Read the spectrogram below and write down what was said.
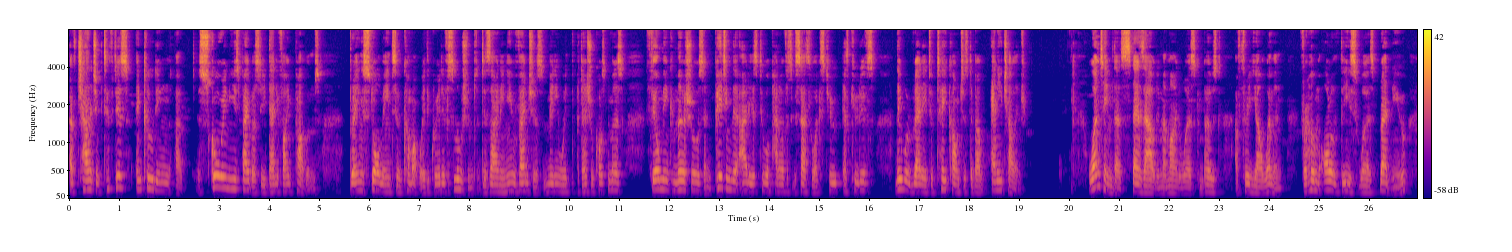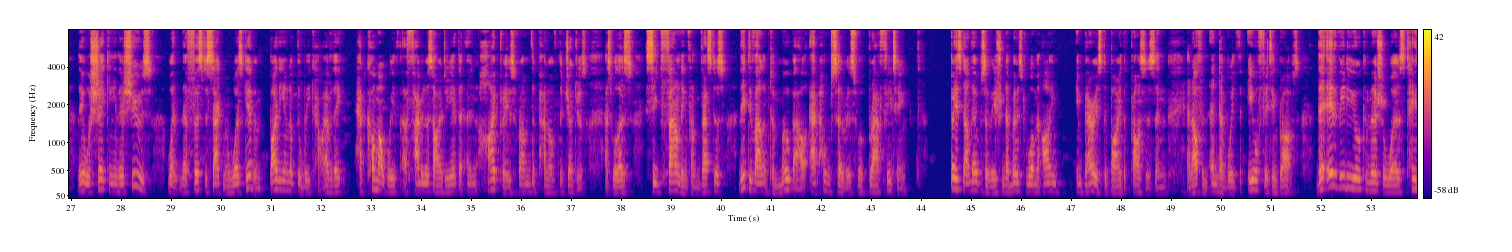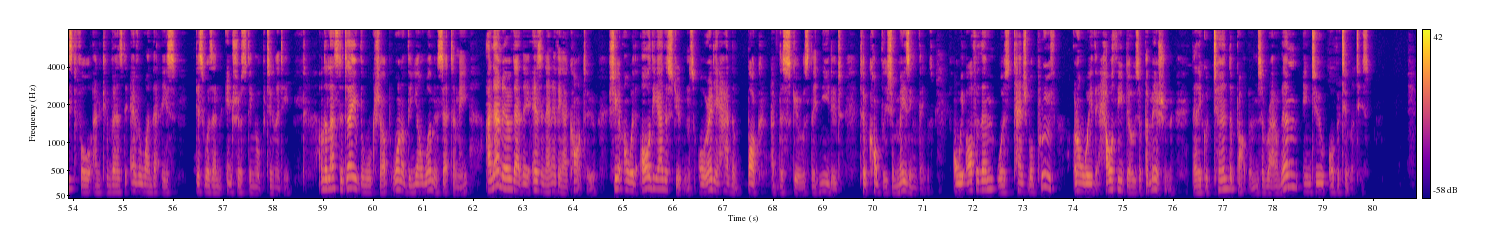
of challenging activities, including uh, scoring newspapers to identify problems, brainstorming to come up with creative solutions, designing new ventures, meeting with potential customers, filming commercials, and pitching their ideas to a panel of successful executives, they were ready to take on just about any challenge. One team that stands out in my mind was composed of three young women for whom all of this was brand new, they were shaking in their shoes when their first segment was given. By the end of the week, however, they had come up with a fabulous idea that earned high praise from the panel of the judges, as well as seed funding from investors. They developed a mobile at home service for bra fitting. Based on the observation that most women are embarrassed by the process and, and often end up with ill fitting bras. The ad video commercial was tasteful and convinced everyone that is this was an interesting opportunity. On the last day of the workshop, one of the young women said to me, I now know that there isn't anything I can't do. She, along with all the other students, already had the bulk of the skills they needed to accomplish amazing things. All we offered them was tangible proof, along with a healthy dose of permission, that they could turn the problems around them into opportunities.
